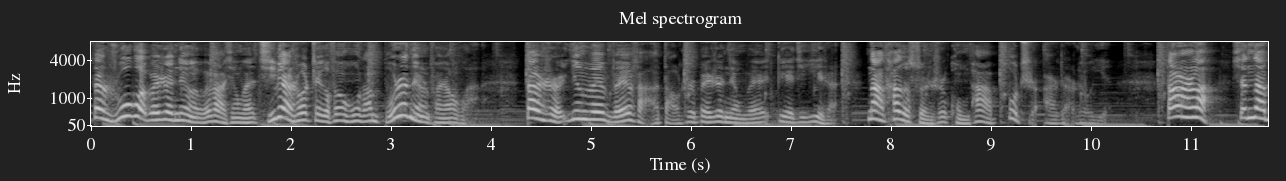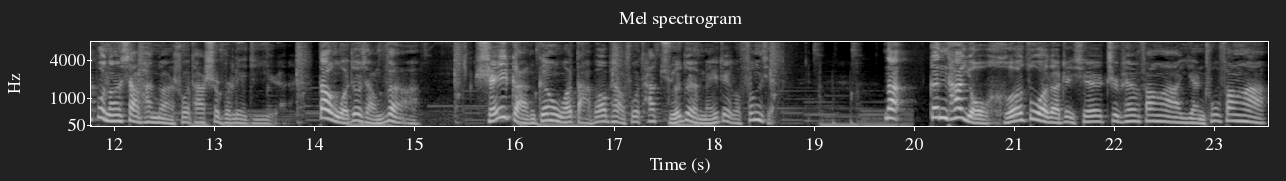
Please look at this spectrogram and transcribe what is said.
但如果被认定有违法行为，即便说这个分红咱不认定是传销款，但是因为违法导致被认定为劣迹艺人，那他的损失恐怕不止二点六亿。当然了，现在不能下判断说他是不是劣迹艺人，但我就想问啊，谁敢跟我打包票说他绝对没这个风险？那跟他有合作的这些制片方啊、演出方啊。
